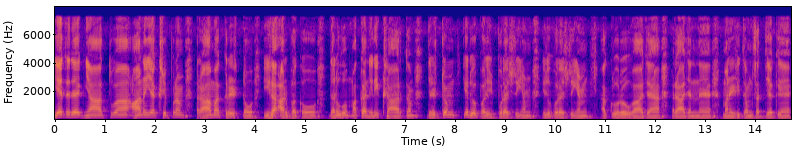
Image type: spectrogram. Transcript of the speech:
एतद् ज्ञात्वा आनय क्षिप्रं रामकृष्णौ इह अर्भकौ धनुः मखनिरीक्षार्थं द्रष्टुं यदुपरि पुरश्रियं यदुपुरश्रियम् अक्रूरो उवाच। राजन् मनिषितं सद्यक्।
